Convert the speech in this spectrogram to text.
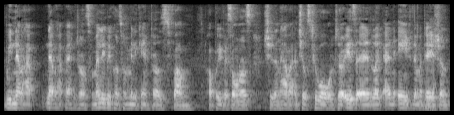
we never have never had pet insurance for Milly because when Milly came to us from her previous owners, she didn't have it and she was too old. There is a, like an age limitation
